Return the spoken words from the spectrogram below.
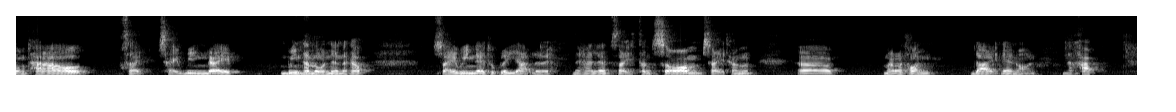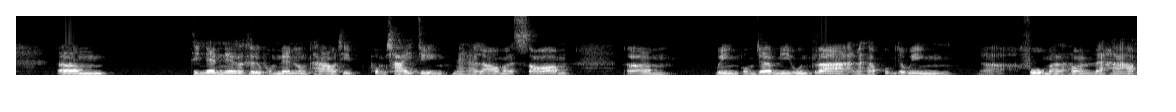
รองเท้าใส่ใส่วิ่งได้วิ่งถนนเนี่ยนะครับ ใส่วิ่งได้ทุกระยะเลยนะฮะและใส่ทั้งซ้อมใส่ทั้งมาราธอนได้แน่นอนนะครับที่เน้นเนี่ยก็คือผมเน้นรองเท้าที่ผมใช้จริงนะฮะแล้วเอามาซ้อมวิ่งผมจะมีอุลตร้านะครับ ผมจะวิ่ง ฟูลมาราธอนและฮาฟ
